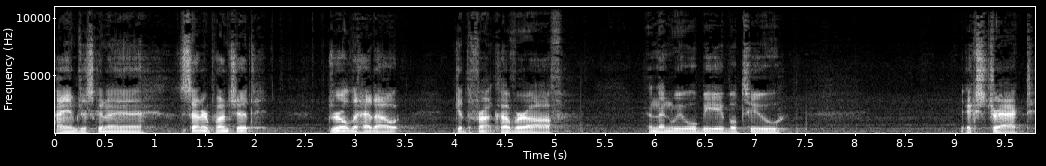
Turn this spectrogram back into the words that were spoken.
I am just gonna center punch it, drill the head out, get the front cover off, and then we will be able to extract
